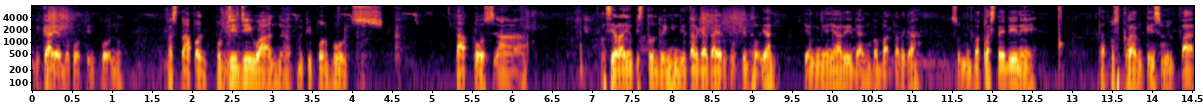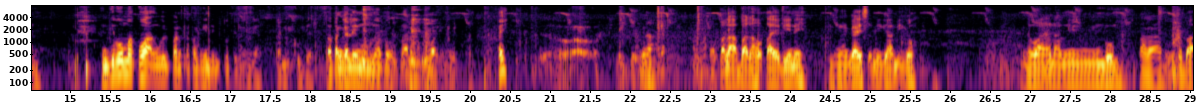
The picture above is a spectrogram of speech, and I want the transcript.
di kaya dukutin po. No? Basta pag 4GG1 na 24 volts, tapos ah, sira yung piston ring, hindi talaga kaya dukutin. So, yan. Kaya mangyayari dan, baba talaga. So magbaklas tayo din eh. Tapos crankcase wheel pan. Hindi mo makuha ang wheel pan kapag hindi mo ito tinanggal. Cover. Tatanggalin mo muna ito para makuha yung wheel pan. Ay! Papalaban na ho tayo din eh. Mga guys, amiga, amigo. Ginawa na namin yung boom para may baba.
